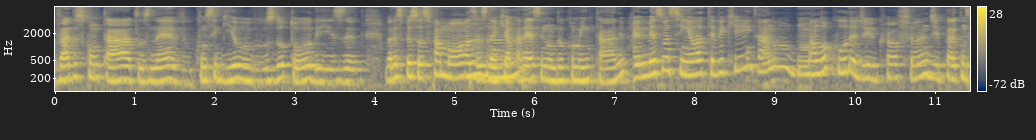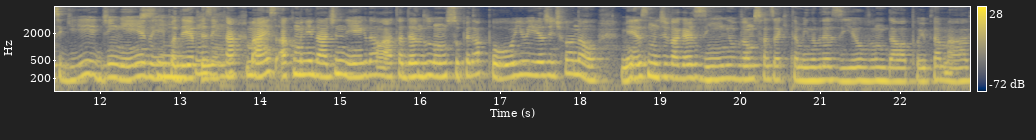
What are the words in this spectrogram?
vários contatos, né, conseguiu os doutores, é, várias pessoas famosas, né, que aparecem no documentário. É, mesmo assim, ela teve que entrar num- numa loucura de crowdfunding para conseguir dinheiro e poder apresentar. Mas a comunidade negra lá tá dando um super apoio e a gente falou, não, mesmo devagarzinho, vamos fazer aqui também no Brasil, vamos dar o apoio pra Mav.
